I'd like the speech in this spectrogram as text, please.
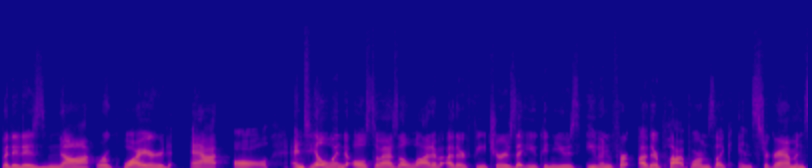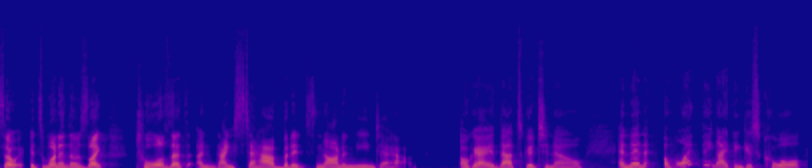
but it is not required at all. And Tailwind also has a lot of other features that you can use even for other platforms like Instagram. And so it's one of those like tools that's a nice to have, but it's not a need to have. Okay, that's good to know. And then uh, one thing I think is cool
